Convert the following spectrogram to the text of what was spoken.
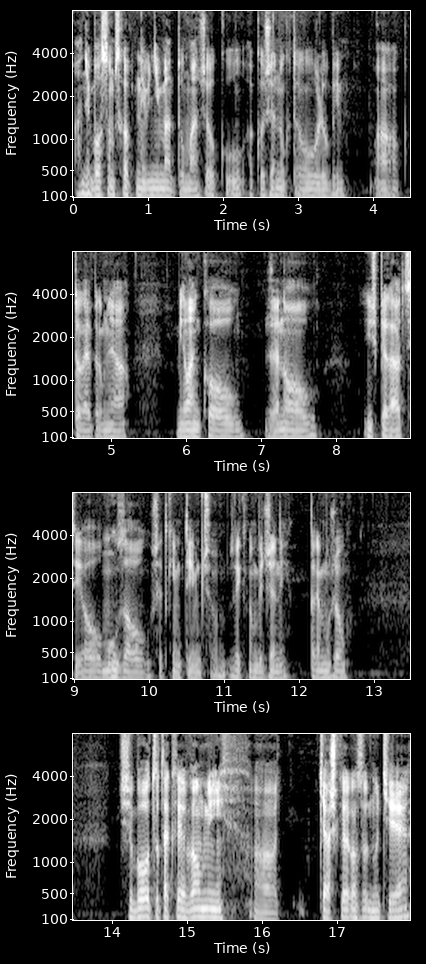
a nebol som schopný vnímať tú manželku ako ženu, ktorú ľúbim a ktorá je pre mňa milenkou, ženou, inšpiráciou, múzou, všetkým tým, čo zvyknú byť ženy pre mužov. Čiže bolo to také veľmi uh, ťažké rozhodnutie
